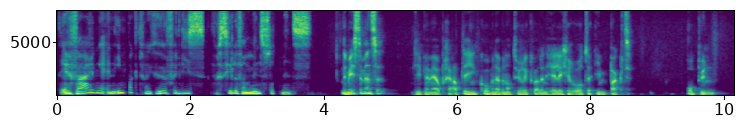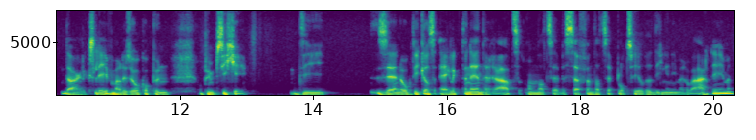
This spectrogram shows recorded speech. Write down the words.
De ervaringen en impact van geurverlies verschillen van mens tot mens. De meeste mensen die bij mij op raadpleging komen, hebben natuurlijk wel een hele grote impact op hun dagelijks leven, maar dus ook op hun, op hun psyche. Die zijn ook dikwijls eigenlijk ten einde raad, omdat zij beseffen dat zij plots heel veel dingen niet meer waarnemen.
